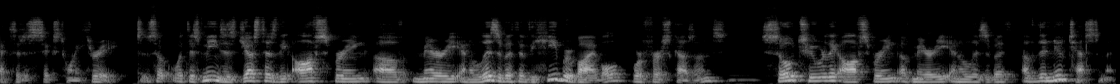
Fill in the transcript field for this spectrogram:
Exodus 6:23. So what this means is just as the offspring of Mary and Elizabeth of the Hebrew Bible were first cousins, so too were the offspring of Mary and Elizabeth of the New Testament.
